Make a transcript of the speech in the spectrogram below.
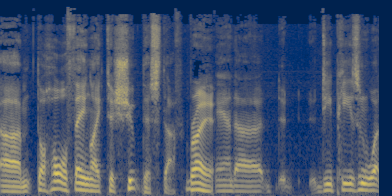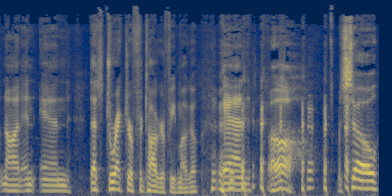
um, the whole thing, like to shoot this stuff, Right. And uh, DPs and whatnot, and and that's director of photography, Muggo, and Oh, so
